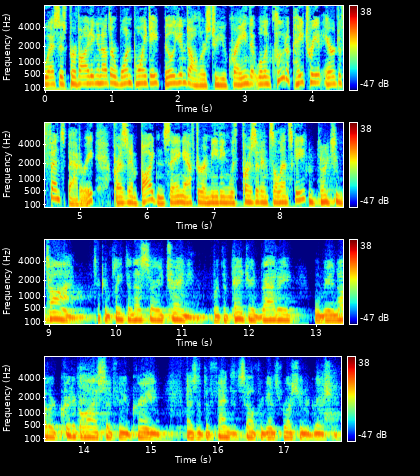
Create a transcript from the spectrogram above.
U.S. is providing another $1.8 billion to Ukraine that will include a Patriot air defense battery. President Biden saying after a meeting with President Zelensky. It takes some time to complete the necessary training, but the Patriot battery will be another critical asset for Ukraine as it defends itself against Russian aggression.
